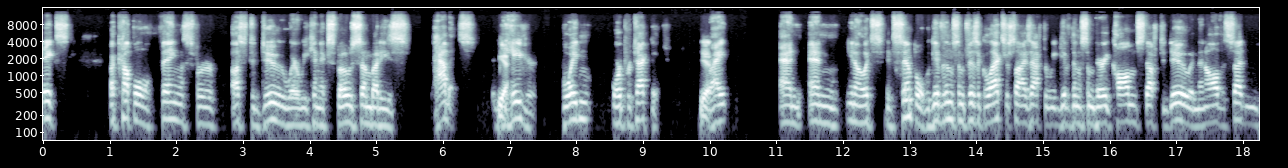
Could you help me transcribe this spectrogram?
takes a couple things for us to do where we can expose somebody's habits, yeah. behavior, avoidant or protective. Yeah. Right. And and you know it's it's simple. We give them some physical exercise after we give them some very calm stuff to do, and then all of a sudden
